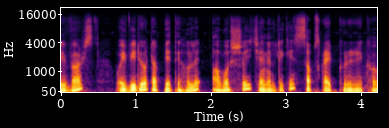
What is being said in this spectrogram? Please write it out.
reverse. ওই ভিডিওটা পেতে হলে অবশ্যই চ্যানেলটিকে সাবস্ক্রাইব করে রেখো।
